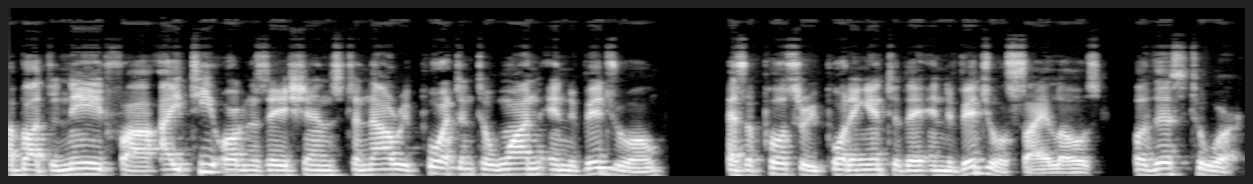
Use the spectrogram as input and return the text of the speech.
about the need for our IT organizations to now report into one individual as opposed to reporting into their individual silos for this to work.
